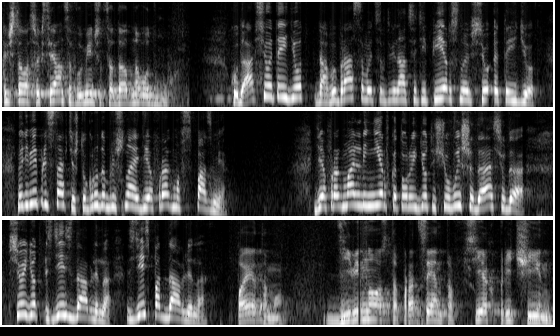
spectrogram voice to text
количество ваших сеансов уменьшится до одного-двух. Куда все это идет? Да, выбрасывается в 12-перстную, все это идет. Но теперь представьте, что грудобрюшная диафрагма в спазме. Диафрагмальный нерв, который идет еще выше, да, сюда. Все идет, здесь сдавлено, здесь поддавлено. Поэтому 90% всех причин,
